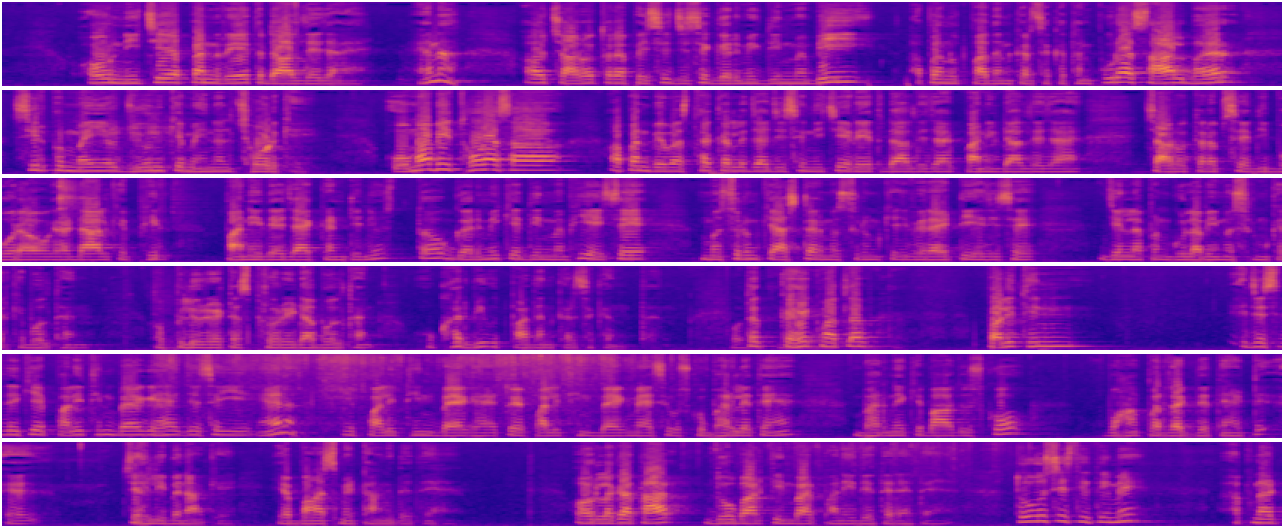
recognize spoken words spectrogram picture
और नीचे अपन रेत डाल दे जाए, है ना? और चारों तरफ़ ऐसे जैसे गर्मी के दिन में भी अपन उत्पादन कर सकते हैं। पूरा साल भर सिर्फ़ मई और जून के महीने छोड़ के। ओमा भी थोड़ा सा अपन व्यवस्था कर ले जाए, जैसे नीचे रेत डाल दे जाए, पानी डाल दे जाए, चारों तरफ़ से यदि बोरा वगैरह डाल के फिर पानी दे जाए कंटिन्यूस तो गर्मी के दिन में भी ऐसे मशरूम के आस्टर मशरूम की वेराइटी है जिसे जिन अपन गुलाबी मशरूम करके बोलते हैं और प्लूरेटस फ्लोरिडा बोलते हैं ओखर भी उत्पादन कर सकते हैं। तो कहे के मतलब पॉलीथीन जैसे देखिए पॉलीथीन बैग है जैसे ये है ना? ये पॉलीथीन बैग है तो ये पॉलीथीन बैग में ऐसे उसको भर लेते हैं भरने के बाद उसको वहाँ पर रख देते हैं चहली बना के या बाँस में टांग देते हैं। और लगातार दो बार तीन बार पानी देते रहते हैं। तो उस स्थिति में अपना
